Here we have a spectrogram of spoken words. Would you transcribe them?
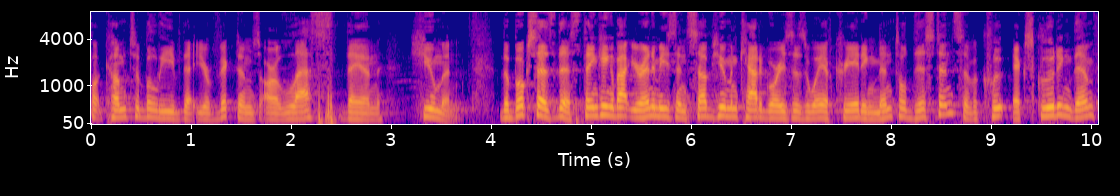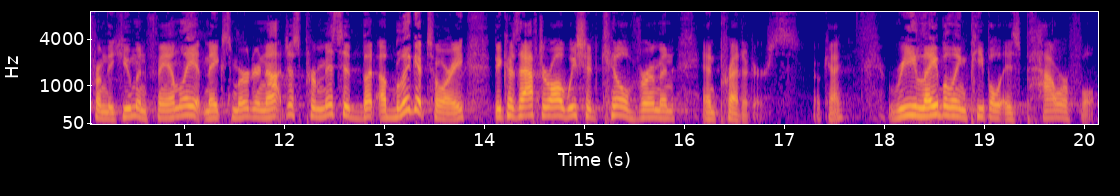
f- come to believe that your victims are less than human. The book says this thinking about your enemies in subhuman categories is a way of creating mental distance, of excluding them from the human family. It makes murder not just permissive, but obligatory, because after all, we should kill vermin and predators. Okay? Relabeling people is powerful.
